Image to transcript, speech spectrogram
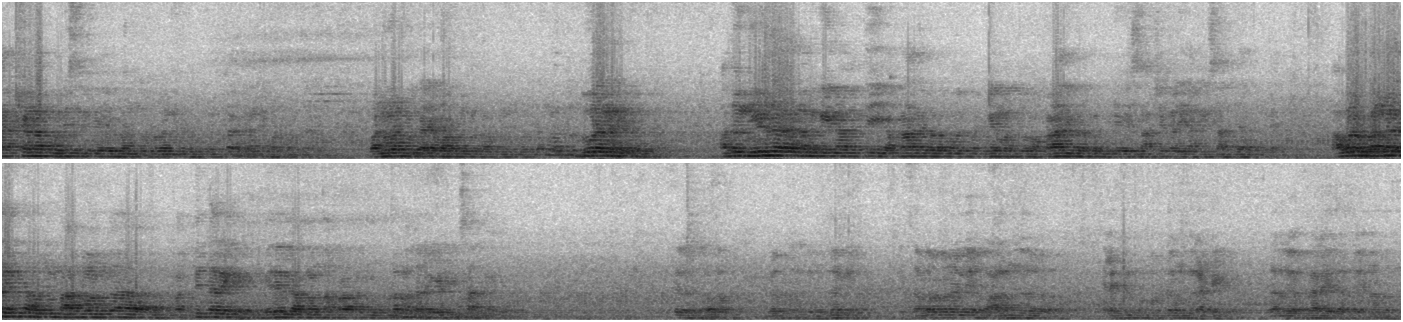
ತಕ್ಷಣ ಪೊಲೀಸರಿಗೆ ಬಂದು ದೂರ ನೀಡಬೇಕು ಅಂತ ವಿನಂತಿ ಮಾಡ್ಕೊಳ್ತಾರೆ. ಒನ್ ಒನ್ ಟು ಕರೆ ಮಾಡಬೇಕು ಮತ್ತು ದೂರ ನೀಡಬೇಕು. ಅದು ನೀಡಿದಾಗ ನಮಗೆ ಏನಾಗುತ್ತೆ? ಈ ಅಪರಾಧಗಳ ಬಗ್ಗೆ ಮತ್ತು ಅಪರಾಧಿಗಳ ಬಗ್ಗೆ ಕಲಿಯಲಿಕ್ಕೆ ಸಾಧ್ಯ ಆಗುತ್ತೆ. ಅವರ ಬಂಧನದಿಂದ ಅವರಿಂದ ಆಗುವಂತ ಮತ್ತಿತರರಿಗೆ ಬೇರೆ ಆಗುವಂತ ಅಪರಾಧಗಳು ಕೂಡ ನಾವು ತಡೆಗಟ್ಟಲಿಕ್ಕೆ ಸಾಧ್ಯ ಆಗುತ್ತೆ. ಆನಂದ್ ಎಲೆಕ್ಷನ್ ಸಂಪರ್ಕ ಒಂದು ಗಲಾಟೆ ಅದರಲ್ಲಿ ಎಫ್ ಇದೆ ಅಥವಾ ಏನಾದರೂ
